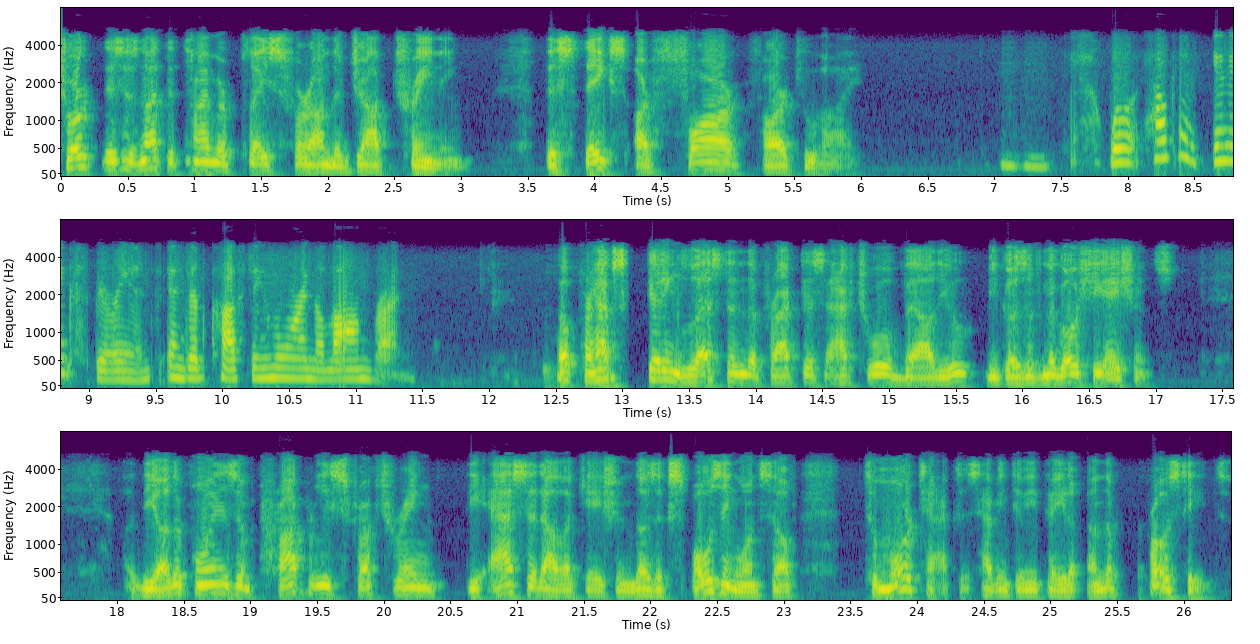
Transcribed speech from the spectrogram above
short, this is not the time or place for on the job training. The stakes are far, far too high. Mm-hmm. Well, how can inexperience end up costing more in the long run? Well, perhaps getting less than the practice actual value because of negotiations. The other point is improperly structuring the asset allocation, thus exposing oneself to more taxes having to be paid on the proceeds.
